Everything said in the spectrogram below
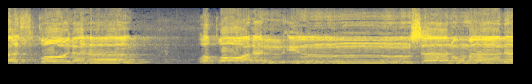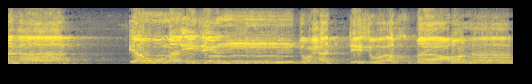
أثقالها وقال الإنسان ما لها يومئذ تحدث أخبارها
